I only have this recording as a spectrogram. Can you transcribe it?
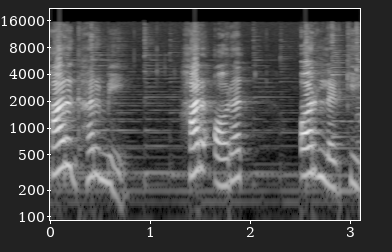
हर घर में, हर औरत और लड़की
